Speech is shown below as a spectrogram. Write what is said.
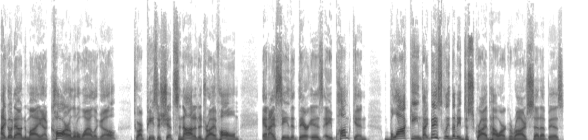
I go down to my uh, car a little while ago to our piece of shit Sonata to drive home, and I see that there is a pumpkin blocking, like basically, let me describe how our garage setup is.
